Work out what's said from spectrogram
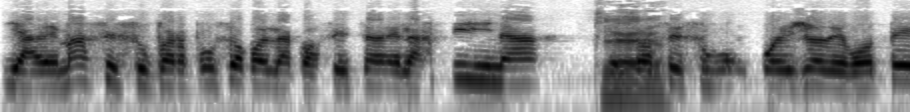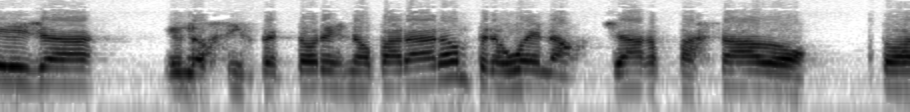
y además se superpuso con la cosecha de la espina, entonces hubo un cuello de botella, y los inspectores no pararon, pero bueno, ya pasado todo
